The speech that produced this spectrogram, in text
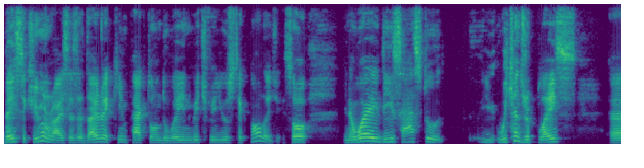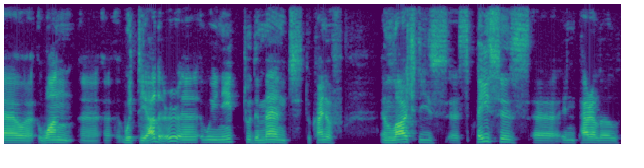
basic human rights has a direct impact on the way in which we use technology. So in a way these has to we can't replace uh, one uh, uh, with the other. Uh, we need to demand to kind of enlarge these uh, spaces uh, in parallel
